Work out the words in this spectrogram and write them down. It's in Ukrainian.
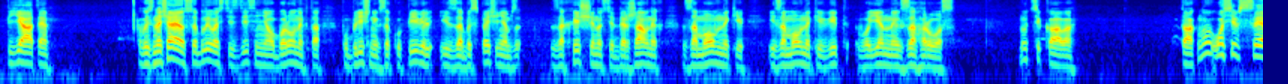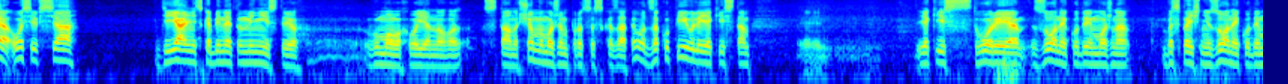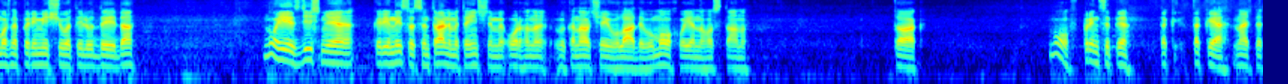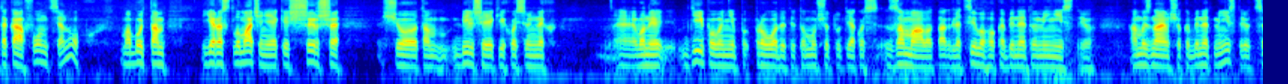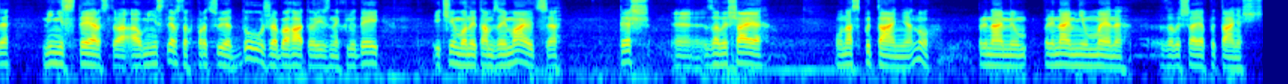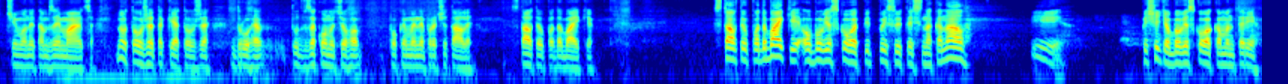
П'яте. Визначає особливості здійснення оборонних та публічних закупівель із забезпеченням захищеності державних замовників і замовників від воєнних загроз. Ну, цікаво. Так, ну ось і все. Ось і вся діяльність Кабінету міністрів е, в умовах воєнного стану. Що ми можемо про це сказати? От закупівлі якісь там. е, Якісь створює зони, куди можна безпечні зони, куди можна переміщувати людей. Да? Ну і здійснює керівництво центральними та іншими органами виконавчої влади в умовах воєнного стану. Так. Ну, в принципі, так, таке, знаєте, така функція. Ну, мабуть, там є розтлумачення якесь ширше, що там більше якихось у них е, вони дій повинні проводити, тому що тут якось замало так, для цілого кабінету міністрів. А ми знаємо, що кабінет міністрів це міністерство, а в міністерствах працює дуже багато різних людей, і чим вони там займаються, теж е, залишає у нас питання. Ну, принаймні, принаймні в мене залишає питання, чим вони там займаються. Ну, то вже таке, то вже друге. Тут в закону цього поки ми не прочитали. Ставте вподобайки. Ставте вподобайки, обов'язково підписуйтесь на канал і пишіть обов'язково коментарі.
